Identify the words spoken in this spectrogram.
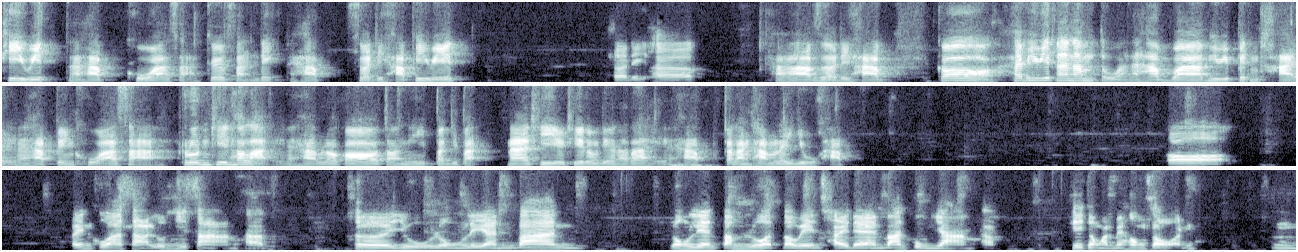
พี่วิทย์นะครับ ครูอาสาเกื้อฝันเด็กนะครับ สวัสดีครับพี่วิทย์ สวัสดีครับ ครับ สวัสดีครับ ก็ให้พี่วิทย์แนะนำตัวนะครับ ว่าพี่วิทย์เป็นใครนะครับ เป็นครูอาสารุ่นที่เท่าไหร่นะครับ แล้วก็ตอนนี้ปฏิบัติหน้าที่อยู่ที่โรงเรียนอะไรนะครับกำลังทำอะไรอยู่ครับ ก็เป็นครูอาสารุ่นที่สามครับ เคยอยู่โรงเรียนบ้าน โรงเรียนตำรวจตระเวนชายแดนบ้านปุงยามครับ ที่จังหวัดแม่ฮ่องสอน อืม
